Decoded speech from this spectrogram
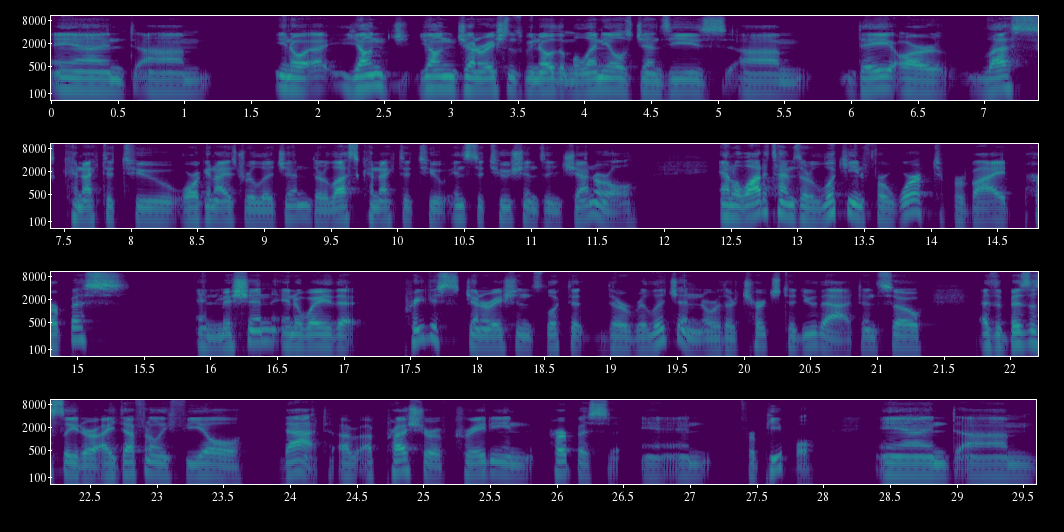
And um, you know, uh, young young generations, we know that millennials, Gen Zs, um, they are less connected to organized religion. They're less connected to institutions in general. And a lot of times they're looking for work to provide purpose and mission in a way that previous generations looked at their religion or their church to do that. And so, as a business leader, I definitely feel that a, a pressure of creating purpose and for people. And um,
